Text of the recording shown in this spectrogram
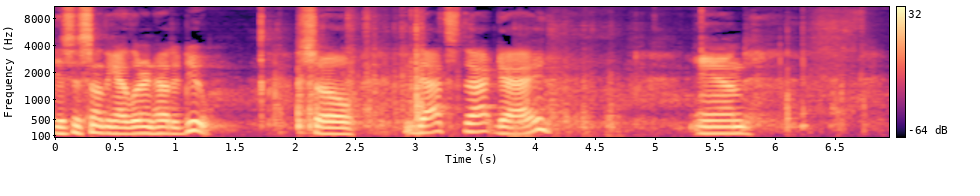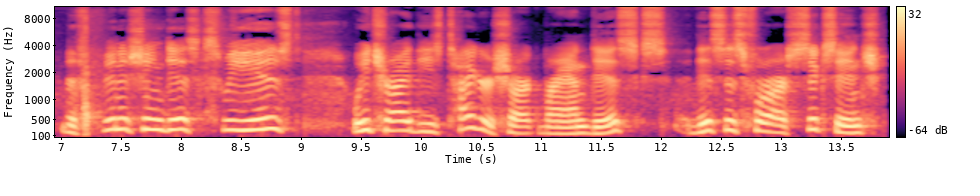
this is something I learned how to do. So that's that guy. And the finishing discs we used, we tried these Tiger Shark brand discs. This is for our 6 inch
